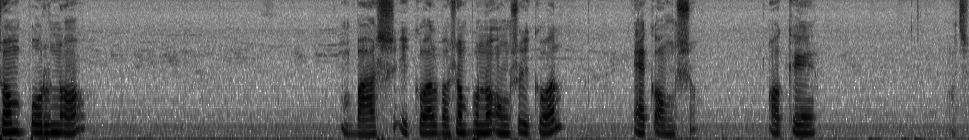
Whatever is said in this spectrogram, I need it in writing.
সম্পূর্ণ বাস ইকুয়াল বা সম্পূর্ণ অংশ ইকুয়াল এক অংশ। ওকে। আচ্ছা।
